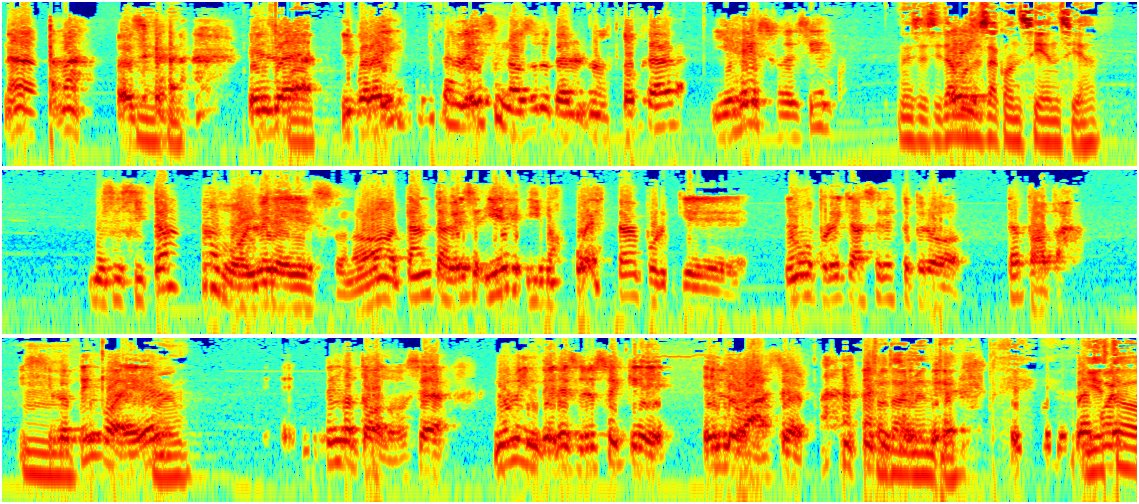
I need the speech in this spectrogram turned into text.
nada más. O sea, ella, y por ahí muchas veces nosotros nos toca, y es eso, decir, Necesitamos Sí. esa conciencia. Necesitamos volver a eso, ¿no? Tantas veces, y, es- y nos cuesta porque, no, pero hay que hacer esto, pero está papá. Y si Mm. lo tengo a él, Bueno, eh, tengo todo, o sea, no me interesa, yo sé que él lo va a hacer. Totalmente. Y esto,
